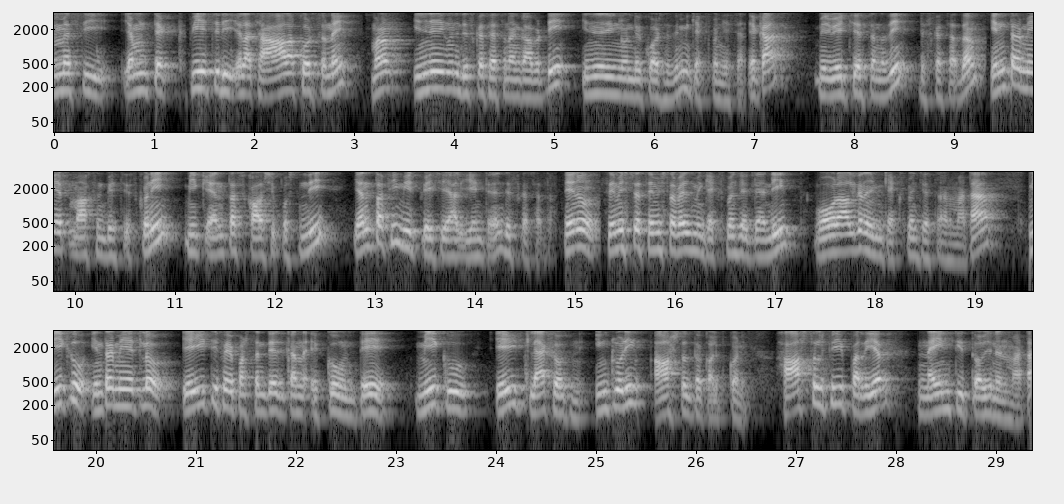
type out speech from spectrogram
MSc MTech PhD ఇలా చాలా కోర్సెస్ ఉన్నాయి. మనం ఇంజనీరింగ్ గురించి డిస్కస్ చేస్తున్నాం కాబట్టి ఇంజనీరింగ్లో ఉండే కోర్సెస్ మీకు ఎక్స్ప్లెయిన్ చేశాను. ఇక మీరు వెయిట్ చేస్తున్నది డిస్కస్ చేద్దాం. ఇంటర్మీడియట్ మార్క్స్ని బేస్ చేసుకొని మీకు ఎంత స్కాలర్షిప్ వస్తుంది ఎంత ఫీ మీరు పే చేయాలి ఏంటి అనేది డిస్కస్ చేద్దాం. నేను సెమిస్టర్ సెమిస్టర్ వైజ్ మీకు ఎక్స్ప్లెయిన్ చేయట్లేండి ఓవరాల్గా నేను మీకు ఎక్స్ప్లెయిన్ చేస్తున్నాను అనమాట మీకు ఇంటర్మీడియట్లో ఎయిటీ ఫైవ్ పర్సెంటేజ్ కన్నా ఎక్కువ ఉంటే మీకు ఎయిట్ ల్యాక్స్ అవుతుంది ఇంక్లూడింగ్ హాస్టల్తో కలుపుకొని. Hostel fee per year ninety thousand అనమాట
